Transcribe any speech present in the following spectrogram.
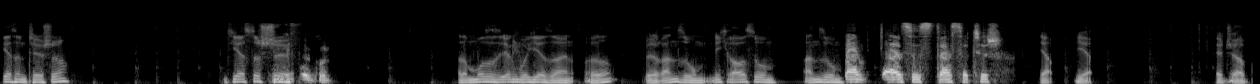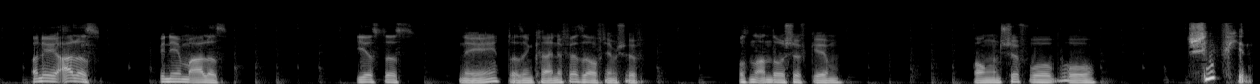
hier sind Tische. Und hier ist das Im Schiff. Hintergrund. Also muss es irgendwo hier sein. Oder? Ich will ranzoomen. Nicht rauszoomen. Ranzoomen. Da, da ist es, da ist der Tisch. Ja, hier. Ketchup. Oh nee, alles. Wir nehmen alles. Hier ist das. Nee, da sind keine Fässer auf dem Schiff. Muss ein anderes Schiff geben. Brauchen ein Schiff, wo, wo. Schiefchen.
